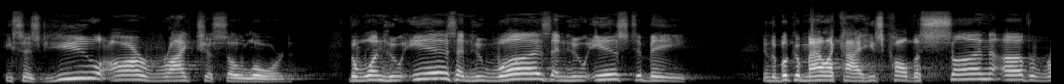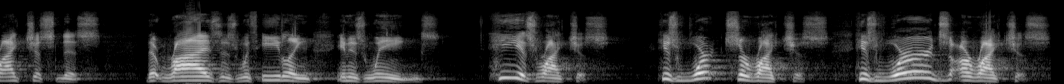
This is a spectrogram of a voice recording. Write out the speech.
He says, You are righteous, O Lord. the one who is and who was and who is to be. In the book of Malachi, he's called the Sun of Righteousness that rises with healing in his wings. He is righteous. His works are righteous. His words are righteous.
